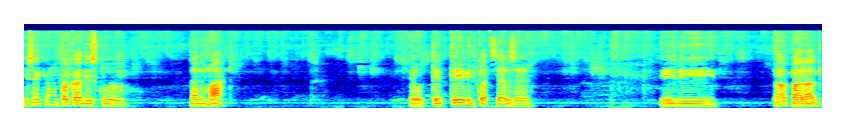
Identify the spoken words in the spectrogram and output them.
Esse aqui é um tocadisco da Numark. É o TT2400. Ele tava parado,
